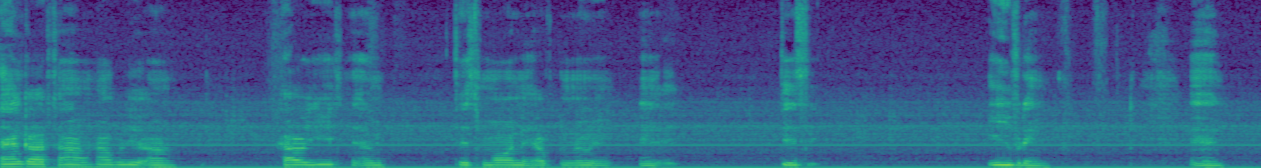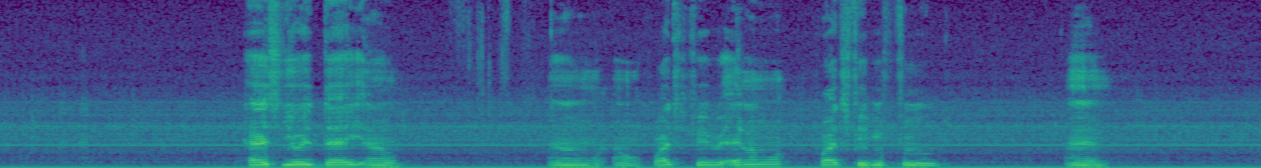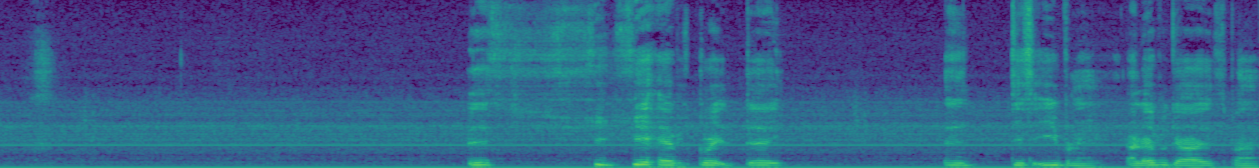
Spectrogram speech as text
Hey guys, um, how are you, um, how are you, um, this morning, afternoon, and this evening, and how's your day, um, um, um, what's your favorite animal, what's your favorite food, and She, she have a great day and this evening. I love you guys. Bye.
